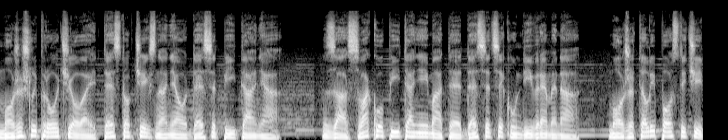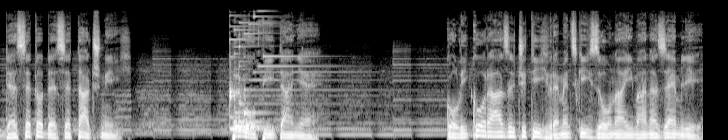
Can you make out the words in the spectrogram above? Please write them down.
Možeš li proći ovaj test općeg znanja od 10 pitanja? Za svako pitanje imate 10 sekundi vremena. Možete li postići 10 od 10 tačnih? Prvo pitanje. Koliko različitih vremenskih zona ima na Zemlji?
